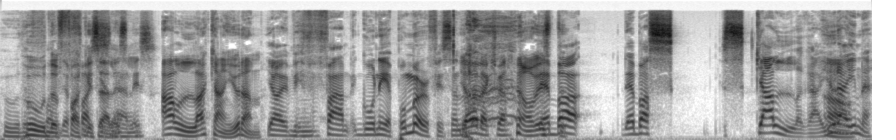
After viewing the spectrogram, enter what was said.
Who the, Who fuck. the fuck, is Alice? Alla kan ju den. Ja, vi Mm. för fan går ner på Murphys en lördagkväll. Ja, det, är bara, det är bara sk- skallrar ju Ja. där inne.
